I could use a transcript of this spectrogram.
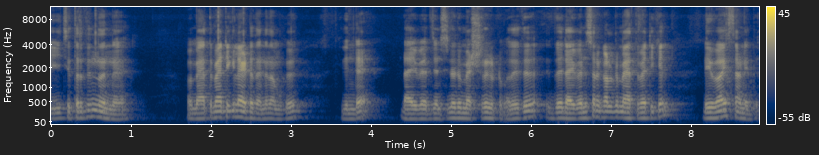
ഈ ചിത്രത്തിൽ നിന്ന് തന്നെ മാത്തമാറ്റിക്കലായിട്ട് തന്നെ നമുക്ക് ഇതിന്റെ ഡൈവേർജൻസിന് ഒരു മെഷർ കിട്ടും. അതായത് ഇത് ഡൈവേർജൻസ് എടുക്കാനുള്ള ഒരു മാത്തമാറ്റിക്കൽ ഡിവൈസാണിത്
